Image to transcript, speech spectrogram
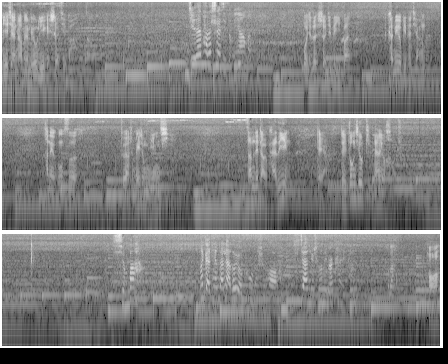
也想找那个琉璃给设计吧？你觉得他的设计怎么样呢？我觉得设计的一般，肯定有比他强的。他那个公司主要是没什么名气，咱们得找个牌子硬的，这样对装修质量有好处。行吧，那改天咱俩都有空的时候，去家具城那边看一看，好吧？好啊。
